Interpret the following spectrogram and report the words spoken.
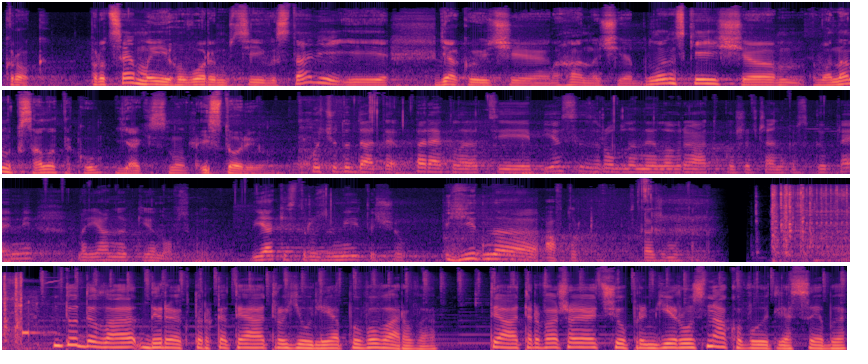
крок. Про це ми і говоримо в цій виставі. І дякуючи Ганночі Яблонській, що вона написала таку якісну історію. Хочу додати переклад цієї п'єси, зроблений лауреаткою Шевченківської премії Мар'яною Кіяновською. Якість розумієте, що гідна авторки, скажімо так додала директорка театру Юлія Пивоварова. Театр вважає цю прем'єру знаковою для себе,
